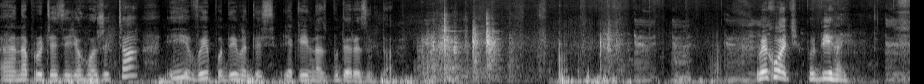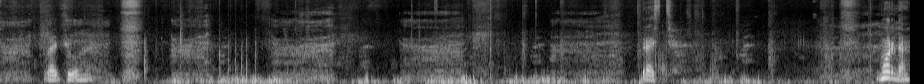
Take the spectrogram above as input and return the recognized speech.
Е, На протязі його життя, і ви подивитесь, який в нас буде результат. Виходь, побігай. Лацюга. Здрасте. Морда.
